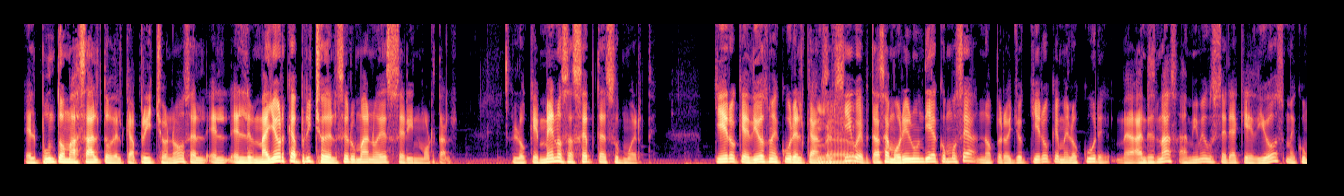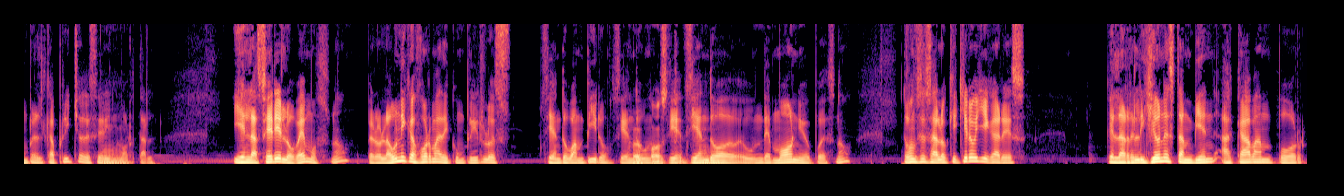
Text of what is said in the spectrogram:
el punto más alto del capricho, ¿no? O sea, el, el- el mayor capricho del ser humano es ser inmortal. Lo que menos acepta es su muerte. Quiero que Dios me cure el cáncer. Claro. Sí, güey, te vas a morir un día como sea. No, pero yo quiero que me lo cure. Es más, a mí me gustaría que Dios me cumpla el capricho de ser Mm. inmortal. Y en la serie lo vemos, ¿no? Pero la única forma de cumplirlo es siendo vampiro, siendo un, siendo un demonio, pues, ¿no? Entonces, a lo que quiero llegar es que las religiones también acaban por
